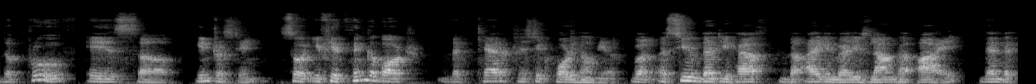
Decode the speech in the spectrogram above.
The proof is uh, interesting. So if you think about the characteristic polynomial, well, assume that you have the eigenvalues lambda i, then the,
